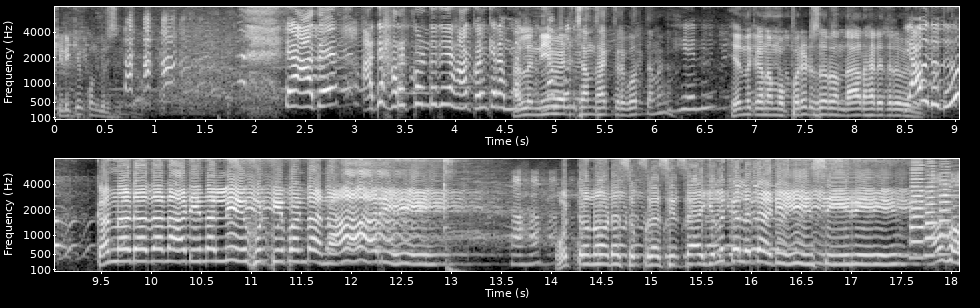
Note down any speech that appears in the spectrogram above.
ಕಿಟಕಿ ಕುಂದಿರ್ಸಿದ್ವಿ ಏ, ಅದೇ ಅದೇ ಹರ್ಕೊಂಡದೆ ಹಾಕೊಂಡ್ಕೆ ನಮ್ಮ ಅಲ್ಲ ನೀವ್ ಎಷ್ಟು ಚಂದ ಹಾಕ್ತಿರ ಗೊತ್ತನ? ಏನು? ಹಿಂದಕ್ಕೆ ನಮ್ಮ ಪರೇಡ್ ಸರ್ ಒಂದು ಹಾಡು ಹಾಡಿದ್ರು. ಯಾವ್ದದು? ಕನ್ನಡದ ನಾಡಿನಲ್ಲಿ ಹುಟ್ಟಿ ಬಂದ ನಾರಿ. ಹಾ ಹಾ. ಒಟ್ಟು ನೋಡ ಸುಪ್ರಸಿದ್ಧ ಇಲಕಲದಡಿ ಸೀರಿ. ಓಹೋ.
